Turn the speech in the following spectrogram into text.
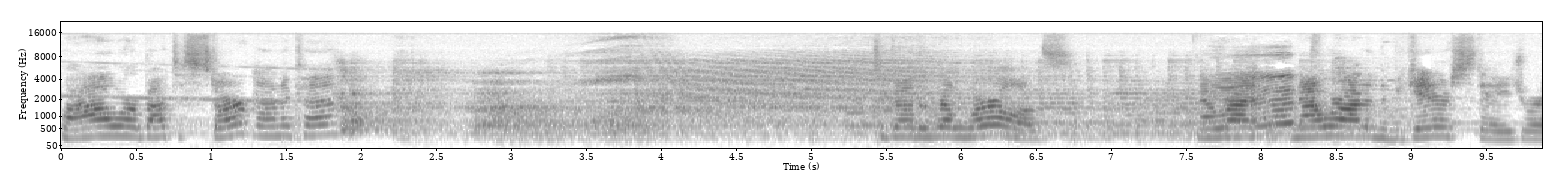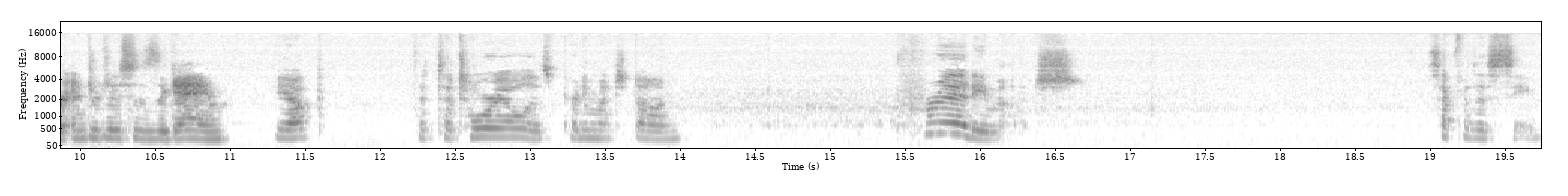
Wow, we're about to start, Monica. To go to the real world. Now we're Yep. on, now we're on to the beginner stage where it introduces the game. Yep. The tutorial is pretty much done. Pretty much. Except for this scene.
